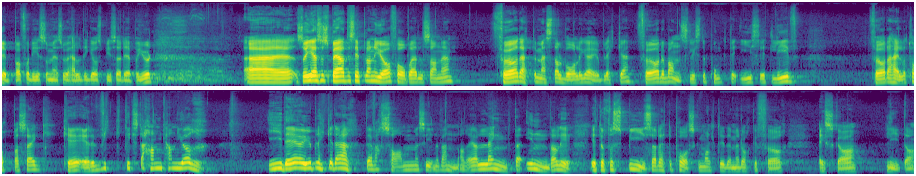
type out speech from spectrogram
ribba for de som er så uheldige å spise det på jul. Så Jesus ber disiplene gjøre forberedelsene før dette mest alvorlige øyeblikket, før det vanskeligste punktet i sitt liv før det hele topper seg. Hva er det viktigste han kan gjøre i det øyeblikket der? Det å være sammen med sine venner. Jeg har lengta inderlig etter å få spise dette påskemåltidet med dere før jeg skal lide.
